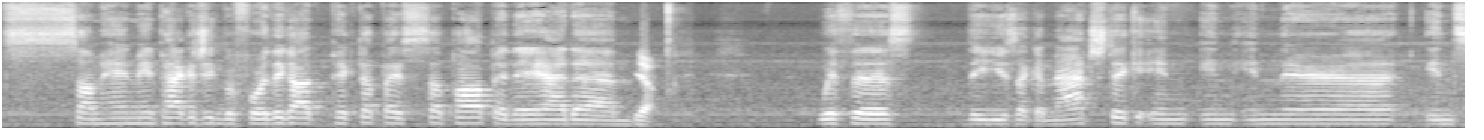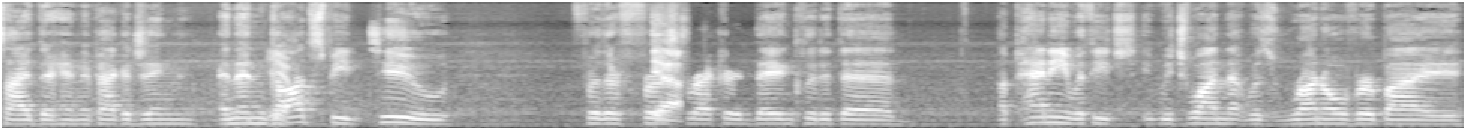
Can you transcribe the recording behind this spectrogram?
some handmade packaging before they got picked up by Sub Pop, and they had um, Yeah. with this they use like a matchstick in in in their uh, inside their handmade packaging, and then Yeah. Godspeed two, for their first Yeah. record, they included the a penny with each each one that was run over by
